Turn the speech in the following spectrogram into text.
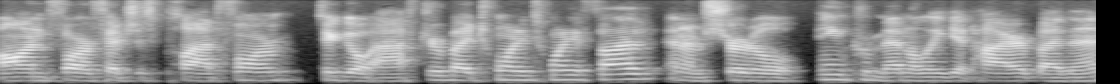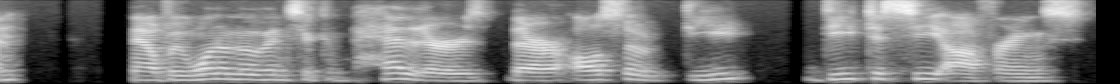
on Farfetch's platform to go after by 2025. And I'm sure it'll incrementally get higher by then. Now, if we want to move into competitors, there are also D, D2C offerings.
